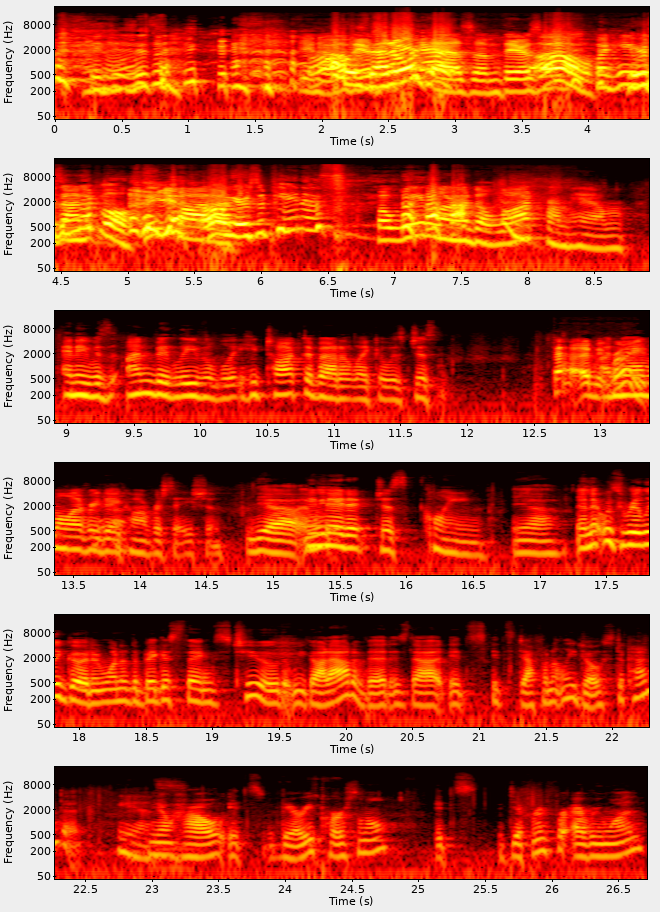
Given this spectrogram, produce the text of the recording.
Did you- is this a- You know, Oh, there's an cat? orgasm. There's Oh, a But he here's was a nipple. he Oh, us. here's a penis. But we learned a lot from him, and he was unbelievably. He talked about it like it was just that, I mean, a right. normal everyday conversation. Yeah, and He we, made it just clean. yeah, and it was really good. And one of the biggest things too that we got out of it is that it's it's definitely dose dependent. Yeah, You know how it's very personal. It's different for everyone.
